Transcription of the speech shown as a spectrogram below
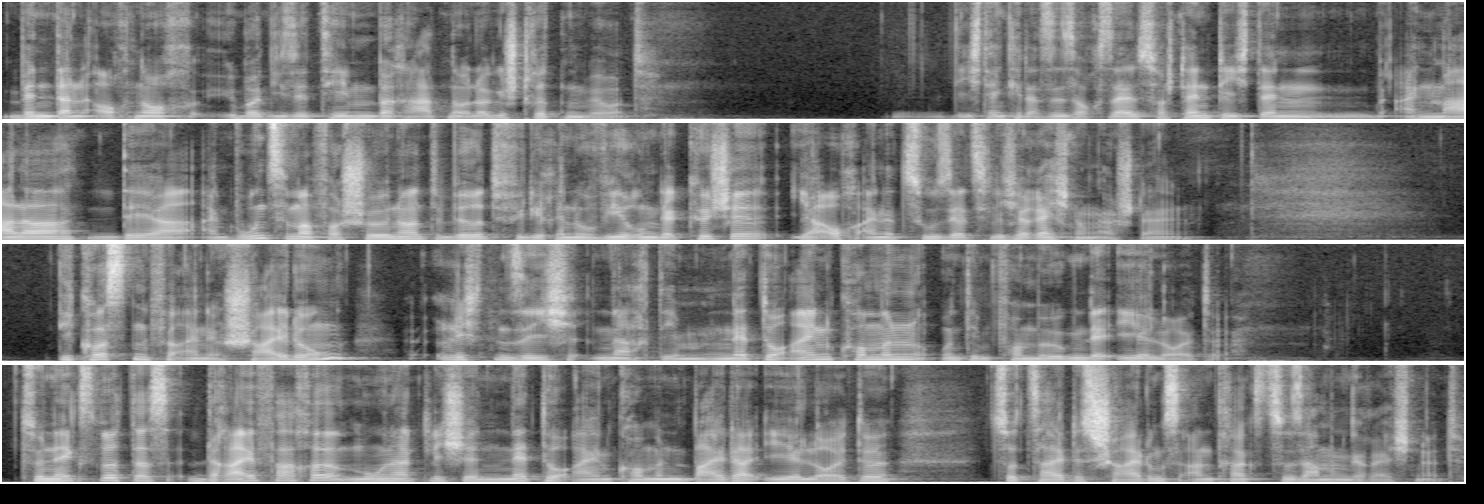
wenn dann auch noch über diese Themen beraten oder gestritten wird. Ich denke, das ist auch selbstverständlich, denn ein Maler, der ein Wohnzimmer verschönert, wird für die Renovierung der Küche ja auch eine zusätzliche Rechnung erstellen. Die Kosten für eine Scheidung richten sich nach dem Nettoeinkommen und dem Vermögen der Eheleute. Zunächst wird das dreifache monatliche Nettoeinkommen beider Eheleute zur Zeit des Scheidungsantrags zusammengerechnet.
